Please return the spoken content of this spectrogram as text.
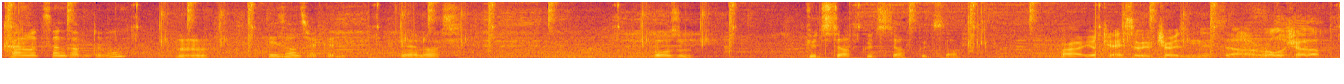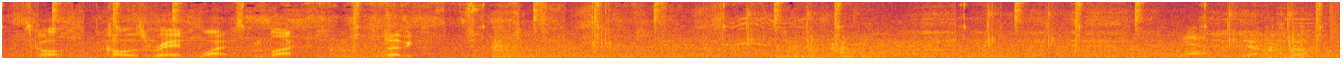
kind of looks uncomfortable. Mm-hmm. These ones are good. Yeah, nice. Awesome. Good stuff, good stuff, good stuff. Alright, okay, so we've chosen this uh, roller shutter. It's got colours red, white, and black. Perfect. Yeah. Yeah, that's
